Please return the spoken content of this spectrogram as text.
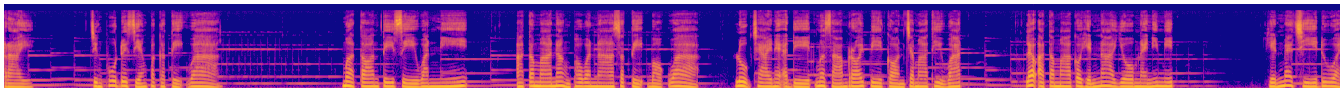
ไร จึงพูดด้วยเสียงปกติว่า เมื่อตอนตีสี่วันนี้อาตมานั่งภาวนาสติบอกว่า ลูกชายในอดีตเมื่อสามร้อยปีก่อนจะมาที่วัด แล้วอาตมาก็เห็นหน้าโยมในนิมิต เห็นแม่ชีด้วย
